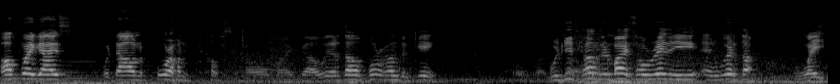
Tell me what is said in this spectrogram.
Halfway, guys. We're down 400,000. Oh my God, we're down 400k. We did 100 bytes already, and we're down. Wait.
